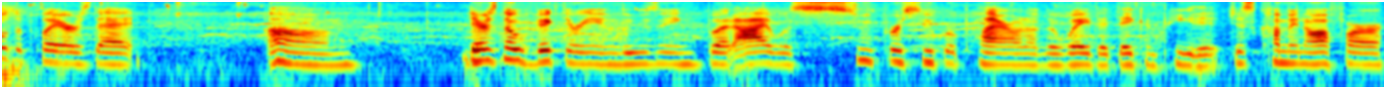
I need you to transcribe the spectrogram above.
told the players that um, there's no victory in losing, but I was super, super proud of the way that they competed. Just coming off our,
